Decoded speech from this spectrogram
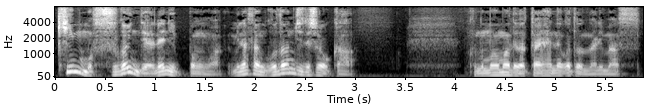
金もすごいんだよね、日本は。皆さんご存知でしょうか？このままでは大変なことになります。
